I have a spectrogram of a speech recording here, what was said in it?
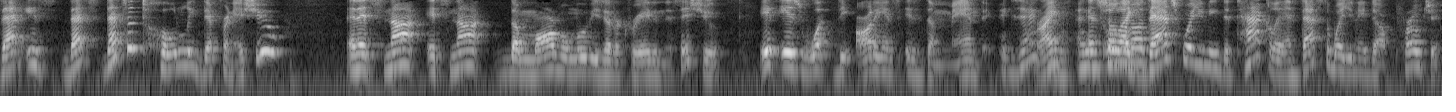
that is that's that's a totally different issue. And it's not it's not the marvel movies that are creating this issue. It is what the audience is demanding exactly. right? And, it's so like about- that's where you need to tackle it and that's the way you need to approach it.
